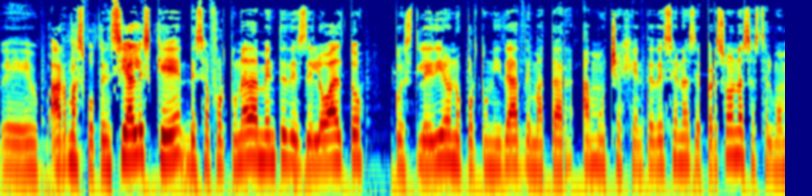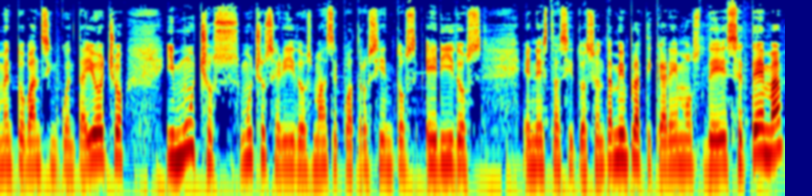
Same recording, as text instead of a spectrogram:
eh, armas potenciales que desafortunadamente desde lo alto pues le dieron oportunidad de matar a mucha gente, decenas de personas, hasta el momento van 58 y muchos, muchos heridos, más de 400 heridos en esta situación. También platicaremos de ese tema.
